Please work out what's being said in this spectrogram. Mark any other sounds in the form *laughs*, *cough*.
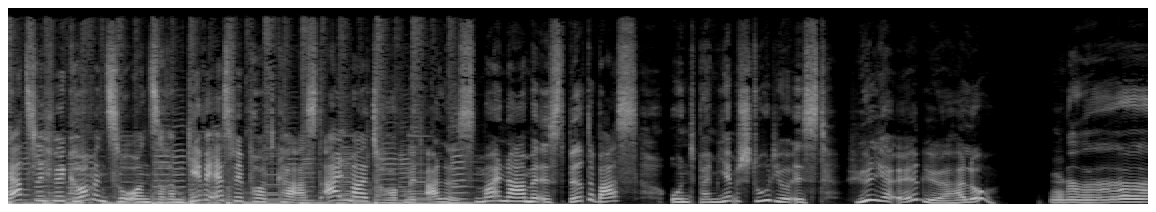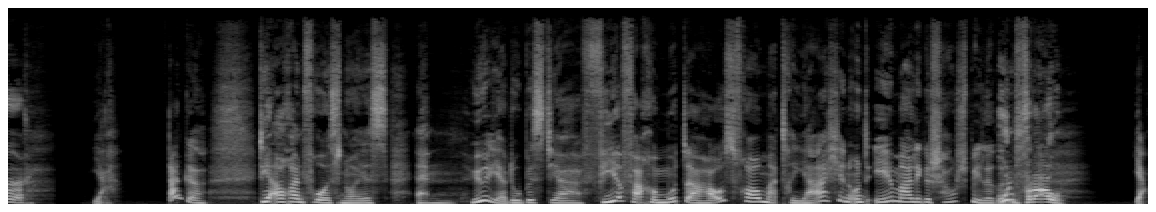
Herzlich willkommen zu unserem GWSW-Podcast Einmal Talk mit Alles. Mein Name ist Birte Bass und bei mir im Studio ist Hülya Ölgür. Hallo. Ja, danke. Dir auch ein frohes Neues. Ähm, Hülya, du bist ja vierfache Mutter, Hausfrau, Matriarchin und ehemalige Schauspielerin. Und Frau! Ja,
